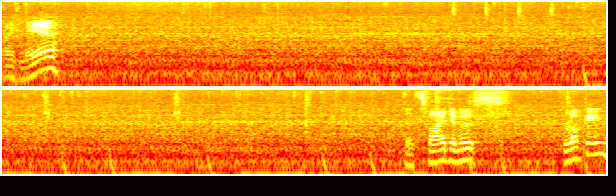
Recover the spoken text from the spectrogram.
War ich leer? Der zweite muss Blocking.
